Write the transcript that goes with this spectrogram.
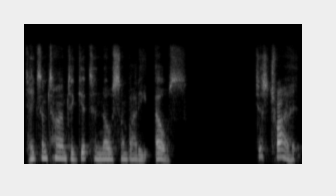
Take some time to get to know somebody else. Just try it.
